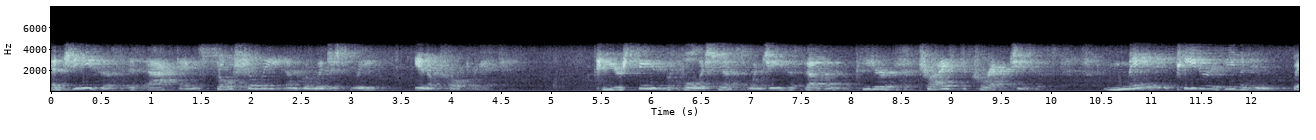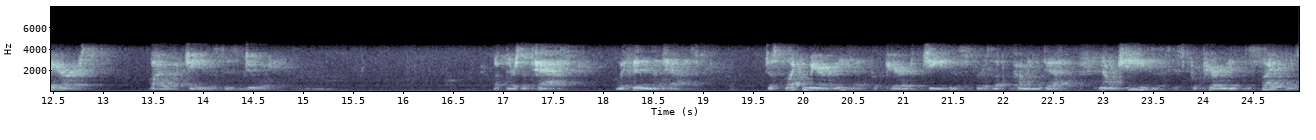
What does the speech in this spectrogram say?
And Jesus is acting socially and religiously inappropriate. Peter sees the foolishness when Jesus doesn't. Peter tries to correct Jesus. Maybe Peter is even embarrassed by what Jesus is doing. But there's a task within the task. Just like Mary had prepared Jesus for his upcoming death, now Jesus is preparing his disciples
